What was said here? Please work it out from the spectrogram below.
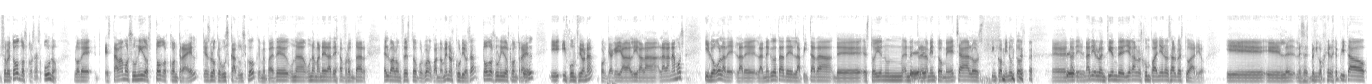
sobre todo dos cosas. Uno, lo de estábamos unidos todos contra él, que es lo que busca Dusko, que me parece una, una manera de afrontar el baloncesto, pues bueno, cuando menos curiosa, todos unidos contra Sí. él, y, y funciona, porque aquella liga la, la ganamos. Y luego la de, la de la anécdota de la pitada de estoy en un en Sí. entrenamiento, me echa a los cinco minutos, eh, Sí, nadie, nadie lo entiende, llegan los compañeros al vestuario. Y, y le- les explico que le he pitado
